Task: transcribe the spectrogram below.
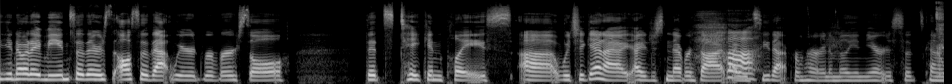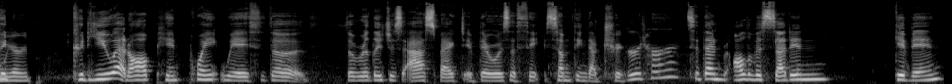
You know what I mean? So there's also that weird reversal that's taken place, uh, which again, I, I just never thought I would see that from her in a million years. So it's kind of weird. Could you at all pinpoint with the the religious aspect if there was a th- something that triggered her to then all of a sudden give in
